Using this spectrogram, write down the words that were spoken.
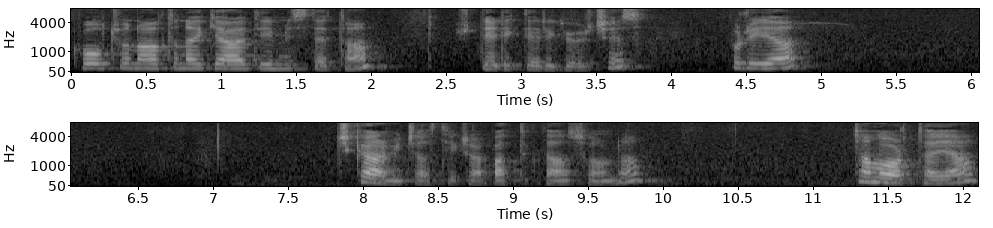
Koltuğun altına geldiğimizde tam şu delikleri göreceğiz. Buraya çıkarmayacağız tekrar battıktan sonra. Tam ortaya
